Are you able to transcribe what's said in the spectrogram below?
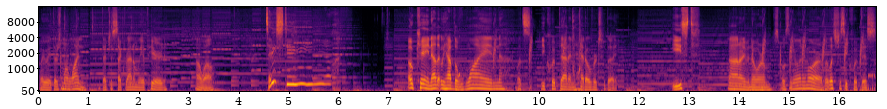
Wait, wait, there's more wine that just like randomly appeared. Oh well. Tasty! Okay, now that we have the wine, let's equip that and head over to the east. I don't even know where I'm supposed to go anymore, but let's just equip this.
